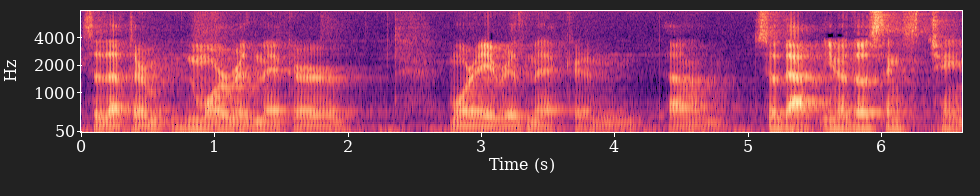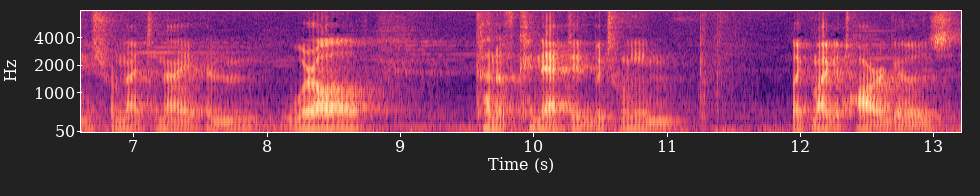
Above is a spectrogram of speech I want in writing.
so that they're more rhythmic or more arrhythmic and um, so that you know those things change from night to night and we're all kind of connected between like my guitar goes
